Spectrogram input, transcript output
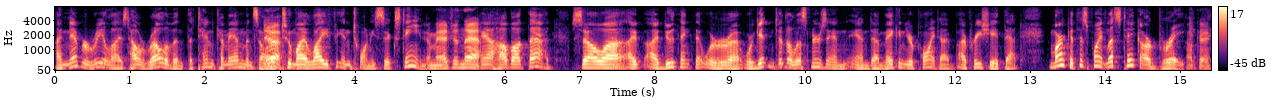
I never realized how relevant the Ten Commandments are Yeah. to my life in 2016. Imagine that. Yeah, how about that? So uh, I, I do think that we're uh, we're getting to the listeners and and uh, making your point. I, I appreciate that, Mark. At this point, let's take our break. Okay.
